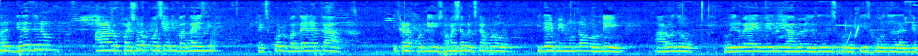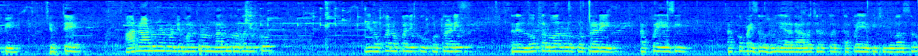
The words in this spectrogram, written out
మరి దినదినం ఆనాడు పశువుల కోసేది బంద్ అయింది. ఎక్స్పోర్ట్ బంద్ అయినాక ఇక్కడ కొన్ని సమస్యలు వచ్చినప్పుడు ఇదే మీ ఉండి ఆ రోజు నువ్వు ఇరవై ఐదు వేలు యాభై వేలు ఎందుకు తీసుకోవద్దు తీసుకోవద్దు అని చెప్పి చెప్తే ఆనాడు ఉన్నటువంటి మంత్రులు నలుగురు ఒక దిక్కు నేను ఒక్కనొక్క దిక్కు కొట్లాడి సరే లోకల్ వాళ్ళు కొట్లాడి తక్కువ చేసి తక్కువ పైసలు వసూలు చేయాలనే ఆలోచనతో తక్కువ చేయించింది వాస్తవం.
